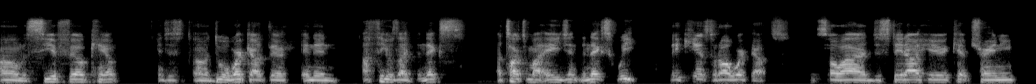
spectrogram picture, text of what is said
um, a CFL camp and just uh, do a workout there. And then I think it was like the next. I talked to my agent the next week. They canceled all workouts. So I just stayed out here, kept training,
